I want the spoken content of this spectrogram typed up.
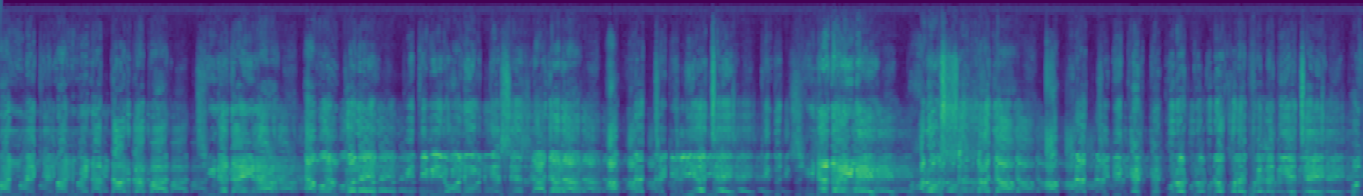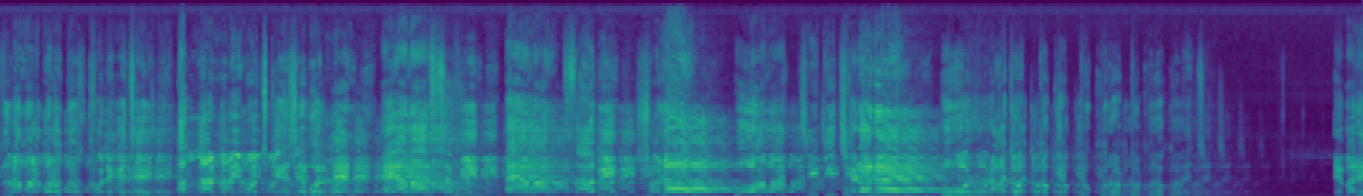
মানবে কি মানবে না তার ব্যাপার ছিঁড়ে দেয় না। এমন করে পৃথিবীর অনেক দেশের রাজারা আপনার চিঠি নিয়েছে কিন্তু ছিঁড়ে দেয়নি। পারস্যের রাজা আপনার চিঠিকে টুকরো টুকরো করে ফেলে দিয়েছে। হুজুর আমার বড় দুঃখ লেগেছে। আল্লাহ নবী মুচকে এসে বললেন এ আমার সফির এ আমার সাহাবী শোনো ও আমার চিঠি ছেড়ে নে। ওর রাজত্বকে টুকরো টুকরো করেছে। এবারে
